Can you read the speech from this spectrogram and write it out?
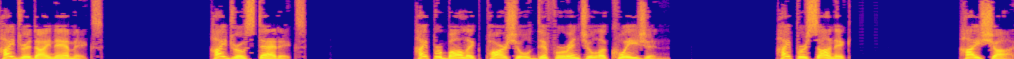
Hydrodynamics. Hydrostatics Hyperbolic partial differential equation. Hypersonic. HyShot.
